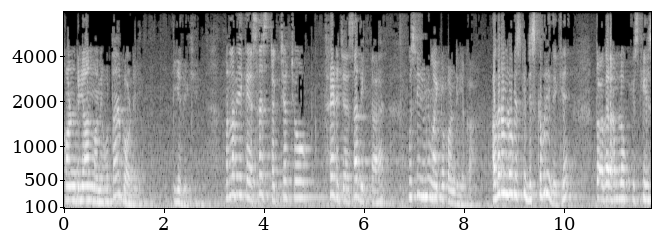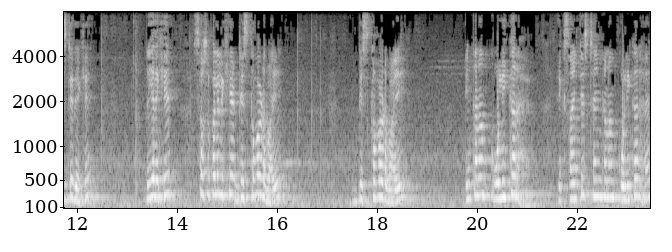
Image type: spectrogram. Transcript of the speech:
कॉन्ड्रियान माने होता है बॉडी ये देखिए। मतलब एक ऐसा स्ट्रक्चर जो थ्रेड जैसा दिखता है, उसी इन्होंने माइटोकॉन्ड्रिया कहा। अगर हम लोग इसकी डिस्कवरी देखें तो अगर हम लोग इसकी हिस्ट्री देखें तो ये देखिए, सबसे पहले लिखिए डिस्कवर्ड बाई डिस्कवर्ड बाई इनका नाम कोलिकर है। एक साइंटिस्ट है, इनका नाम कोलिकर है।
